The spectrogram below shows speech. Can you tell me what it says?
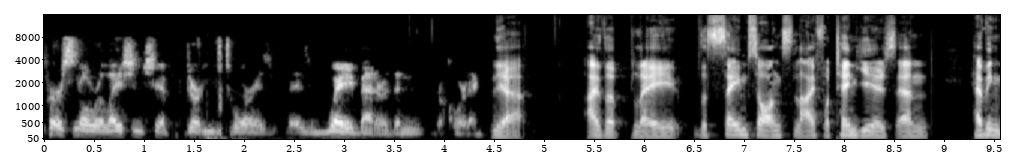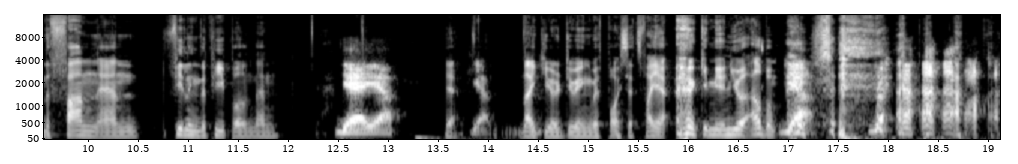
personal relationship during the tour is is way better than recording. Yeah. Either play the same songs live for 10 years and having the fun and feeling the people and then yeah. Yeah yeah yeah. Yeah. like you're doing with boy sets fire. Give me a new album. Yeah.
